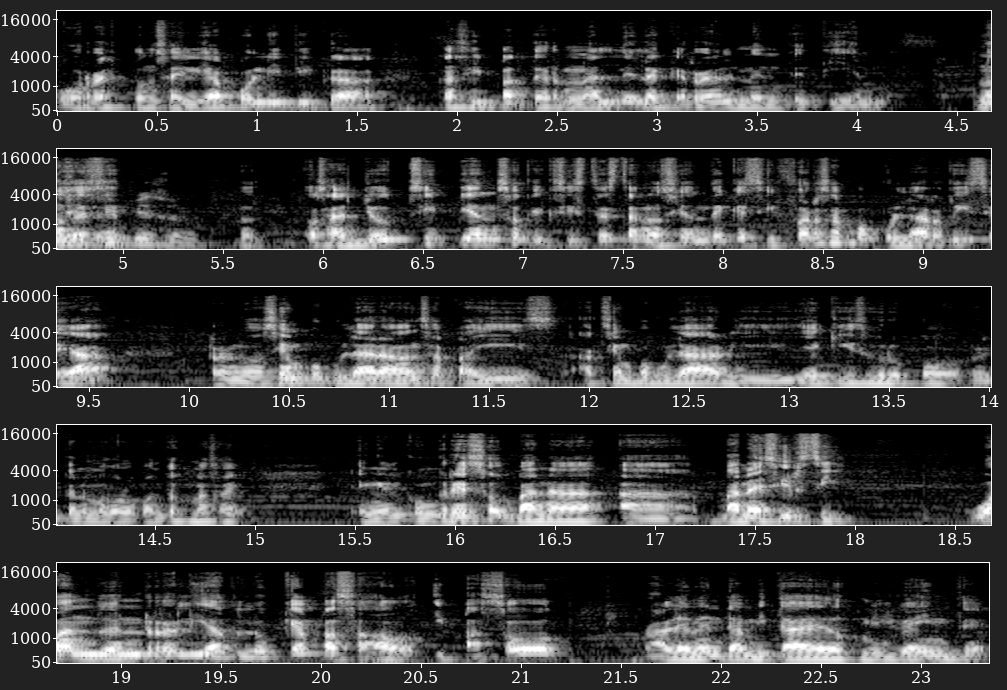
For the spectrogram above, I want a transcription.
o, responsabilidad política casi paternal de la que realmente tiene. No Sí, sé si pienso. o sea, yo sí pienso que existe esta noción de que si Fuerza Popular dice A, Renovación Popular, Avanza País, Acción Popular y X grupo, ahorita no me acuerdo cuántos más hay, en el Congreso van a, a- van a decir sí. Cuando en realidad lo que ha pasado, y pasó probablemente a mitad de 2020,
